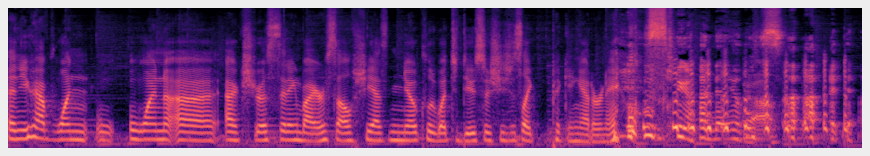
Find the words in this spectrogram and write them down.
and you have one one uh extra sitting by herself. She has no clue what to do, so she's just like picking at her nails. Looking at her nails. Yeah.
